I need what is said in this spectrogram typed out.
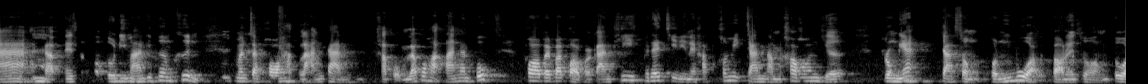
อ่ากับในส่วนของตัวดีมานที่เพิ่มขึ้น มันจะพอหักล้างกันครับผมแล้วพอหักล้างกันปุ๊บพอไปประกอบกับการที่ประเทศจีนนี่นะครับเขามีการนำเข้าค่อนเยอะ ตรงนี้จะส่งผลบวกต่อในส่วนของตัว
